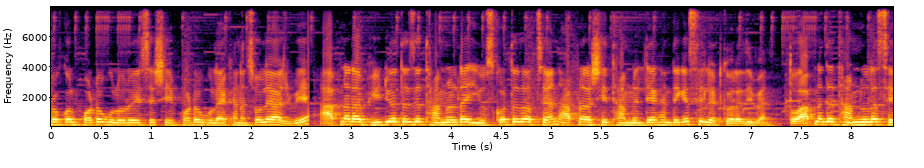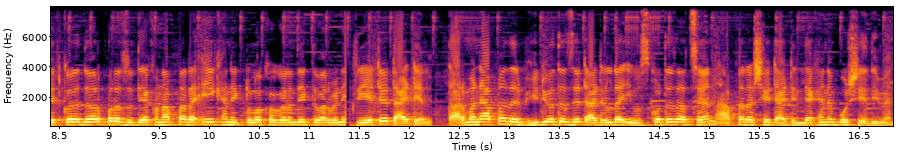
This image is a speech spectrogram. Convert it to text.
সকল ফটোগুলো রয়েছে সেই ফটোগুলো এখানে চলে আসবে। আপনারা ভিডিওতে যে থামনেলটা ইউজ করতে যাচ্ছেন, আপনারা সেই থামনেলটি এখান থেকে সিলেক্ট করে দিবেন। তো আপনাদের থামনেলটা সেট করে দেওয়ার পরে যদি এখন আপনারা এইখানে একটু লক্ষ্য করেন, দেখতে পারবেন ক্রিয়েটে টাইটেল তার মানে আপনাদের ভিডিওতে যে টাইটেলটা ইউজ করতে যাচ্ছেন, আপনারা সেই টাইটেলটা এখানে বসিয়ে দিবেন।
